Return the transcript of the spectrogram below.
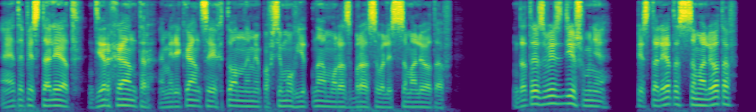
Это пистолет. Дирхантер. Американцы их тоннами по всему Вьетнаму разбрасывали с самолетов. Да ты звездишь мне. Пистолет из самолетов?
